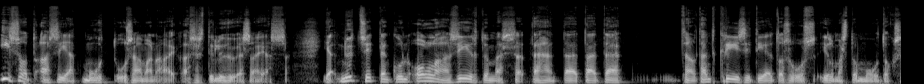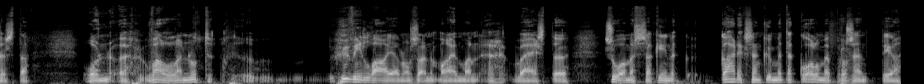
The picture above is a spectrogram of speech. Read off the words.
isot asiat muuttuu samanaikaisesti lyhyessä ajassa. Ja nyt sitten kun ollaan siirtymässä tähän, tämä, tämä, tämä sanotaan nyt kriisitietoisuus ilmastonmuutoksesta on vallannut hyvin laajan osan maailman väestöä. Suomessakin 83 prosenttia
